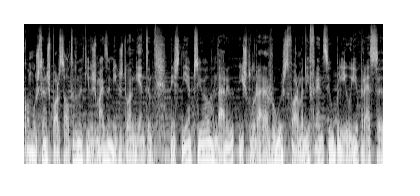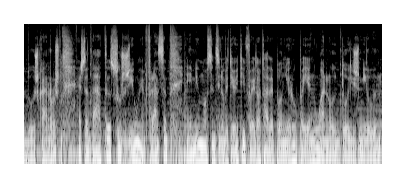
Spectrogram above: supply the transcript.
como os transportes alternativos mais amigos do ambiente. Neste dia é possível andar e explorar as ruas de forma diferente sem o perigo e a pressa dos carros. Esta data surgiu em França em 1998 e foi adotada pela União Europeia no ano 2000.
